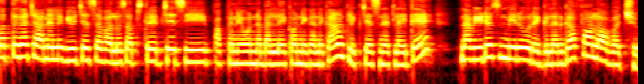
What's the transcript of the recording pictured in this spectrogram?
కొత్తగా ఛానల్ని వ్యూ చేసే వాళ్ళు సబ్స్క్రైబ్ చేసి పక్కనే ఉన్న బెల్ ఐకాన్ని కనుక క్లిక్ చేసినట్లయితే నా వీడియోస్ని మీరు రెగ్యులర్గా ఫాలో అవ్వచ్చు.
